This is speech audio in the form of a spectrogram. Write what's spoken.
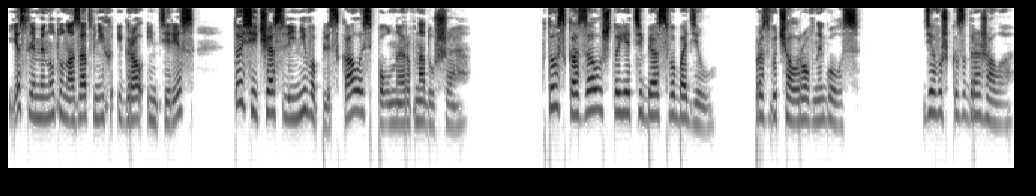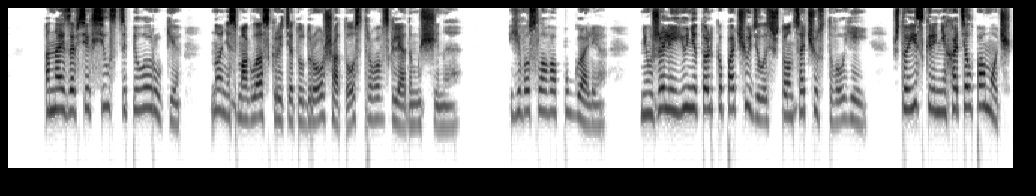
Если минуту назад в них играл интерес — то сейчас лениво плескалось полное равнодушие. «Кто сказал, что я тебя освободил?» — прозвучал ровный голос. Девушка задрожала. Она изо всех сил сцепила руки, но не смогла скрыть эту дрожь от острого взгляда мужчины. Его слова пугали. Неужели Юне только почудилось, что он сочувствовал ей, что искренне хотел помочь,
